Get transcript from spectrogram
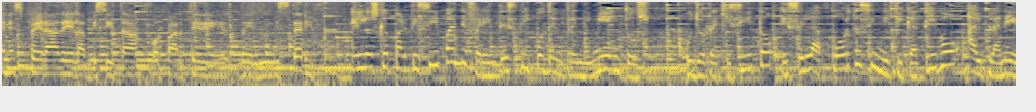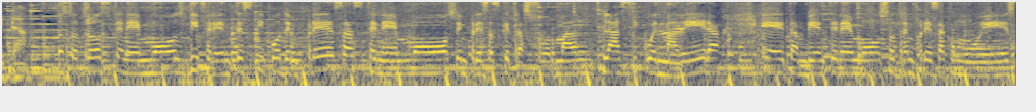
en espera de la visita por parte del ministerio. En los que participan diferentes tipos de emprendimientos, cuyo requisito es el aporte significativo al planeta. Nosotros tenemos diferentes tipos de empresas, tenemos empresas que transforman plástico en madera, eh, también tenemos otra empresa como es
